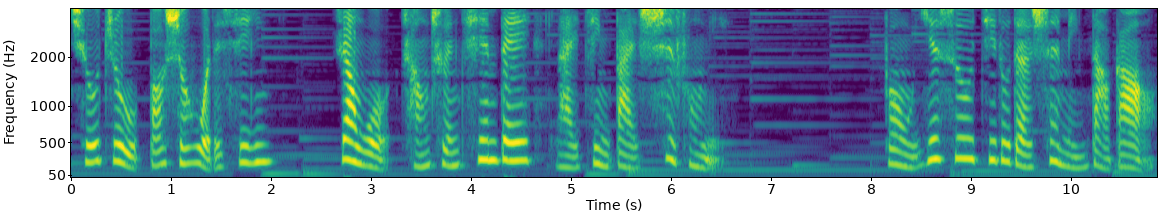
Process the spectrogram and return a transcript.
求主保守我的心，让我常存谦卑来敬拜侍奉你。奉耶稣基督的圣名祷告，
